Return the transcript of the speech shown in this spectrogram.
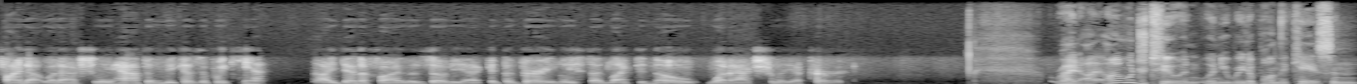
find out what actually happened. Because if we can't identify the Zodiac, at the very least I'd like to know what actually occurred. Right. I, I wonder too, and when you read up on the case, and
